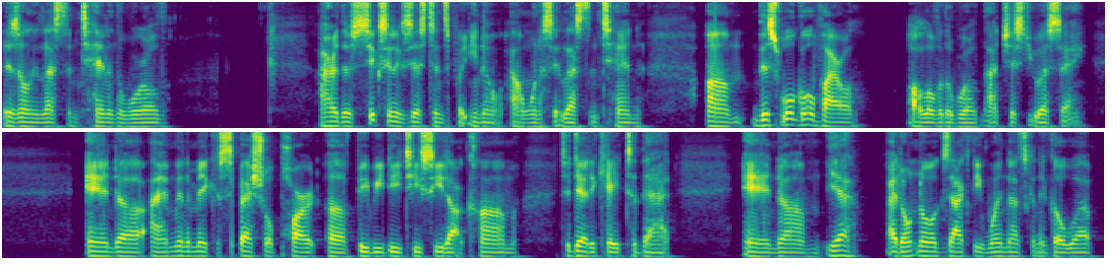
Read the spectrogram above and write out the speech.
there's only less than 10 in the world. I heard there's six in existence, but, you know, I want to say less than 10. Um, this will go viral all over the world, not just USA. And uh, I'm going to make a special part of bbdtc.com to dedicate to that. And um, yeah, I don't know exactly when that's going to go up.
